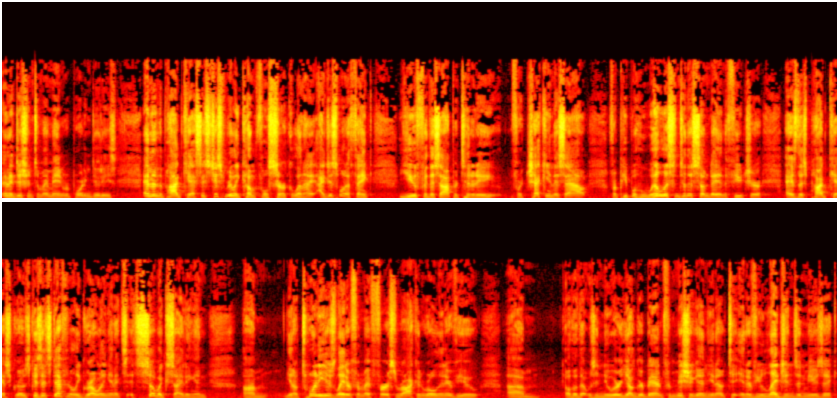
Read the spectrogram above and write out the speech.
in addition to my main reporting duties. And then the podcast, it's just really come full circle. And I, I just want to thank you for this opportunity, for checking this out, for people who will listen to this someday in the future as this podcast grows, because it's definitely growing and it's, it's so exciting. And, um, you know, 20 years later from my first rock and roll interview, um, although that was a newer, younger band from Michigan, you know, to interview legends in music,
